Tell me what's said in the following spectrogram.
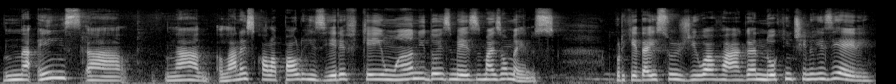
Na, em, ah, na- lá na escola Paulo Rizieri eu fiquei um ano e dois meses mais ou menos. Porque daí surgiu a vaga no Quintino Rizieri.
